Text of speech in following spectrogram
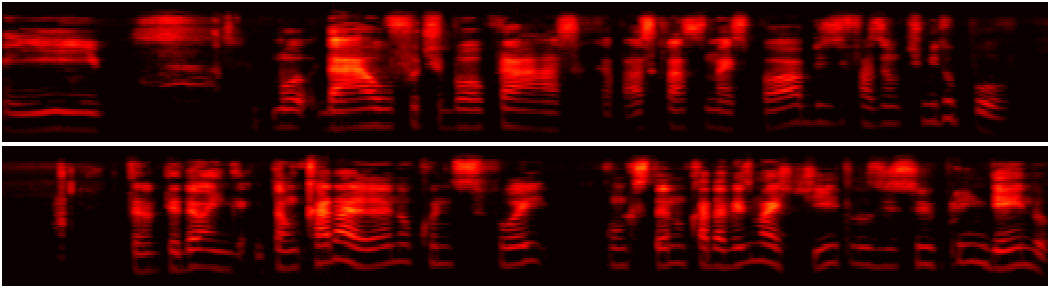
e dar o futebol para as classes mais pobres e fazer um time do povo. Então, entendeu? Então, cada ano o Corinthians foi conquistando cada vez mais títulos e surpreendendo,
